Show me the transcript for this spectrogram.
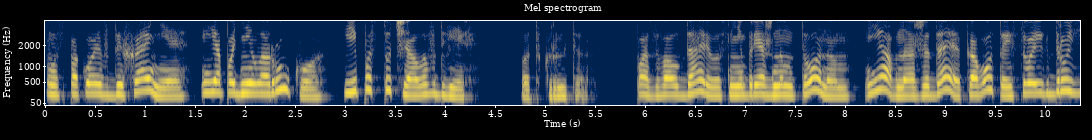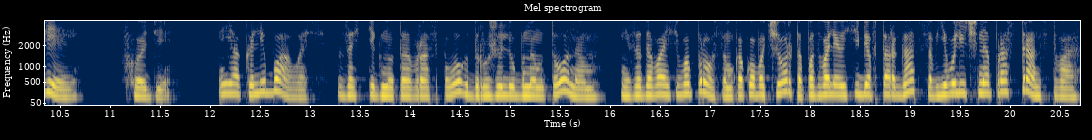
Успокоив дыхание, я подняла руку и постучала в дверь. «Открыто», Позвал Дариус небрежным тоном, явно ожидая кого-то из своих друзей. «Входи». Я колебалась, застигнутая врасплох дружелюбным тоном и задаваясь вопросом, какого чёрта позволяю себе вторгаться в его личное пространство.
